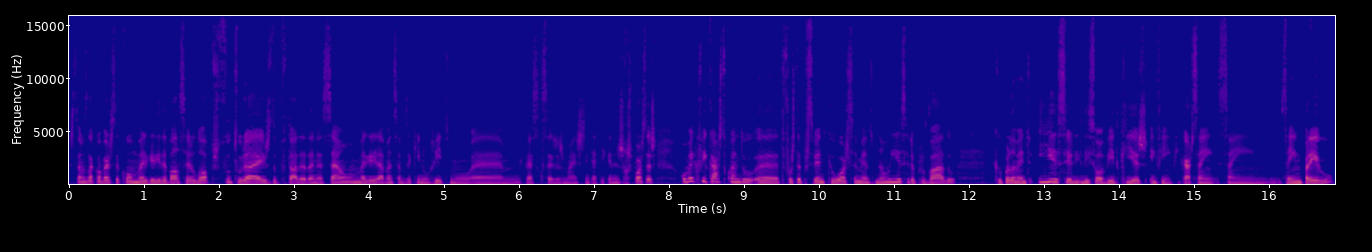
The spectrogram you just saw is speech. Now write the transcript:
Estamos à conversa com Margarida Balseiro Lopes, futura ex-deputada da Nação. Margarida, avançamos aqui no ritmo, uh, peço que sejas mais sintética nas respostas. Como é que ficaste quando uh, te foste apercebendo que o orçamento não ia ser aprovado, que o Parlamento ia ser dissolvido, que ias, enfim, ficar sem, sem, sem emprego?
